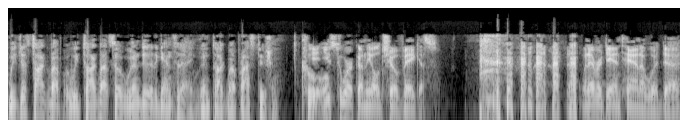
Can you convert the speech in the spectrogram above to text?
we just talked about we talked about. So we're going to do it again today. We're going to talk about prostitution. Cool. It used to work on the old show Vegas. Whenever Dan Tana would uh,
